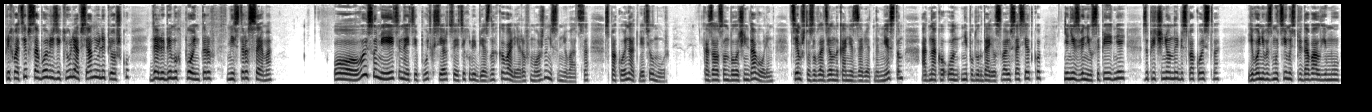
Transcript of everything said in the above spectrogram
прихватив с собой в редикюле овсяную лепешку для любимых поинтеров мистера Сэма. «О, вы сумеете найти путь к сердцу этих любезных кавалеров, можно не сомневаться», — спокойно ответил Мур. Казалось, он был очень доволен тем, что завладел, наконец, заветным местом, однако он не поблагодарил свою соседку и не извинился перед ней за причиненное беспокойство. Его невозмутимость придавала ему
